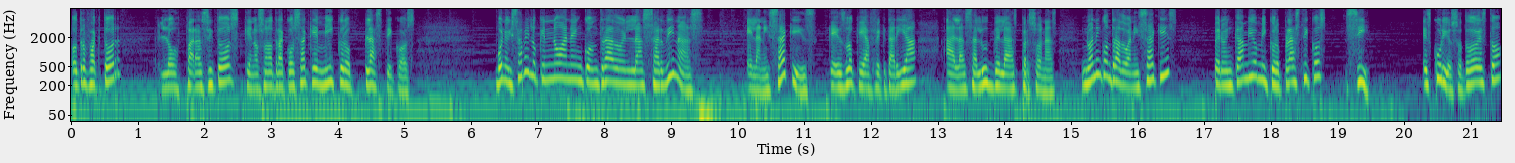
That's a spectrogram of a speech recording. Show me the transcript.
Otro factor, los parásitos que no son otra cosa que microplásticos. Bueno, ¿y sabe lo que no han encontrado en las sardinas? El anisakis, que es lo que afectaría a la salud de las personas. No han encontrado anisakis, pero en cambio microplásticos sí. Es curioso, todo esto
